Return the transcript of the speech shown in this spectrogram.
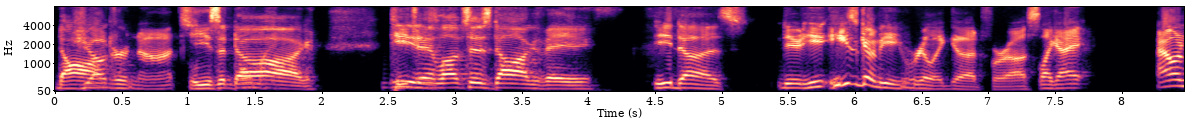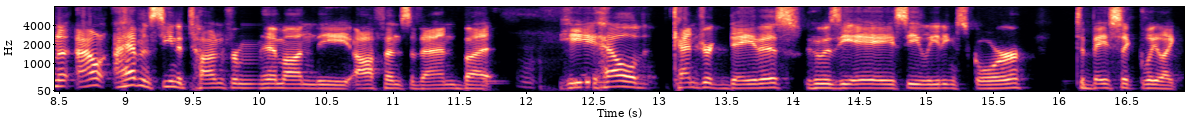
Dog. juggernaut. He's a dog. He TJ is- loves his dogs, baby. He does, dude. He he's gonna be really good for us. Like I, I don't, I don't, I haven't seen a ton from him on the offensive end, but he held Kendrick Davis, who is the AAC leading scorer, to basically like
